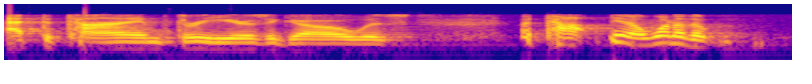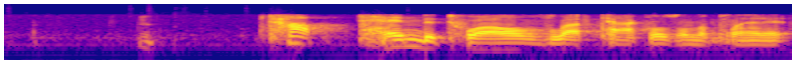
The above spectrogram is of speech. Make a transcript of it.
at the time three years ago was a top, you know, one of the top ten to twelve left tackles on the planet.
